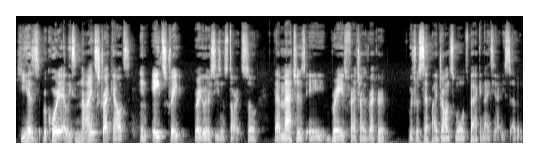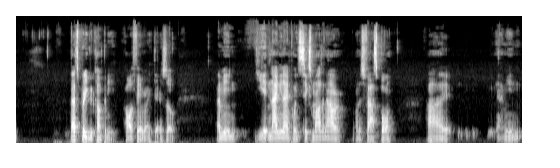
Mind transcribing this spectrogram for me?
He has recorded at least nine strikeouts in eight straight regular season starts. So that matches a Braves franchise record, which was set by John Smoltz back in 1997. That's pretty good company. Hall of Fame right there. So, I mean, he hit 99.6 miles an hour on his fastball. Uh, I mean,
